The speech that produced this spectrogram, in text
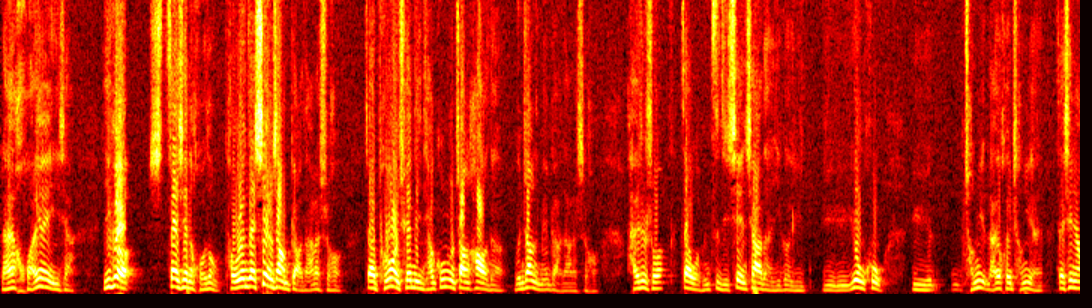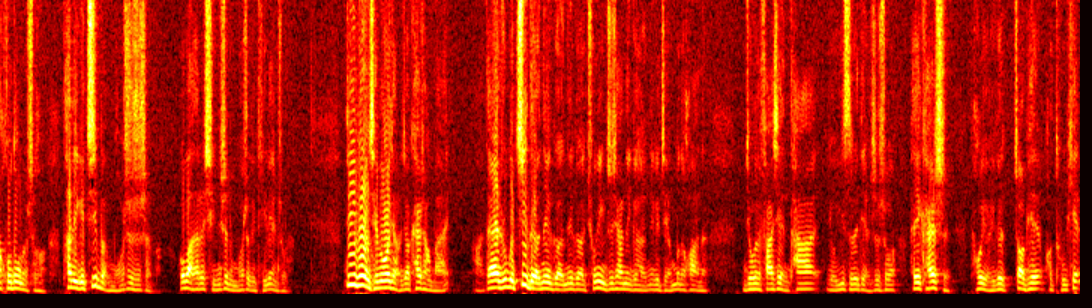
来还原一下一个在线的活动，它无论在线上表达的时候。在朋友圈的一条公众账号的文章里面表达的时候，还是说在我们自己线下的一个与与用户、与成员来回成员在线下互动的时候，它的一个基本模式是什么？我把它的形式的模式给提炼出来。第一部分前面我讲的叫开场白啊，大家如果记得那个那个穹顶之下那个那个节目的话呢，你就会发现它有意思的点是说，它一开始它会有一个照片和图片，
